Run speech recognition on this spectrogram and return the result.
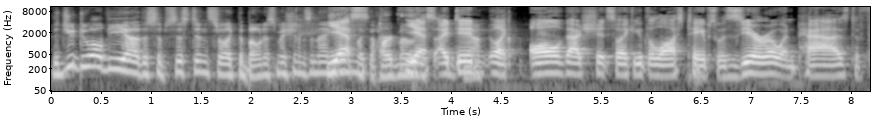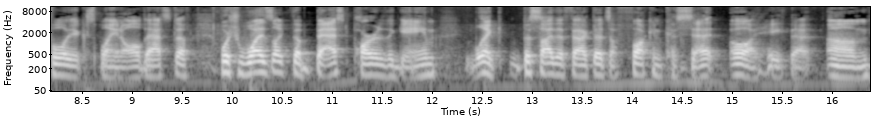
Did you do all the uh, the subsistence or like the bonus missions in that Yes, game, like the hard mode? Yes, I did Yeah. like all of that shit so I could get the lost tapes with Zero and Paz to fully explain all of that stuff, which was like the best part of the game. Like beside the fact that it's a fucking cassette. Oh, I hate that. Um,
